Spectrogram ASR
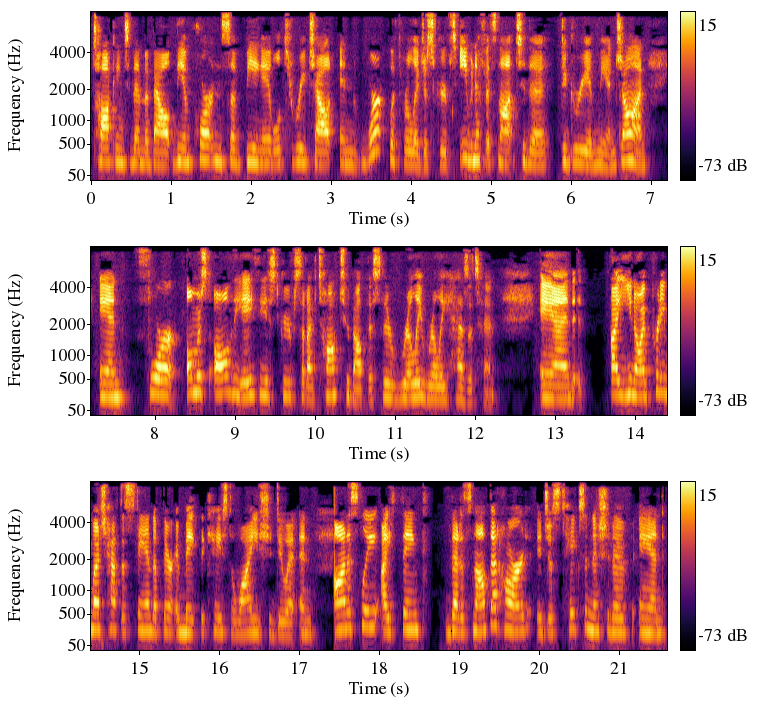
talking to them about the importance of being able to reach out and work with religious groups, even if it's not to the degree of me and John. And for almost all the atheist groups that I've talked to about this, they're really, really hesitant. And I, you know, I pretty much have to stand up there and make the case to why you should do it. And honestly, I think that it's not that hard. It just takes initiative. And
